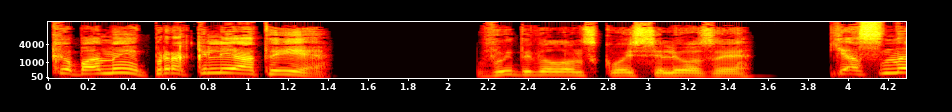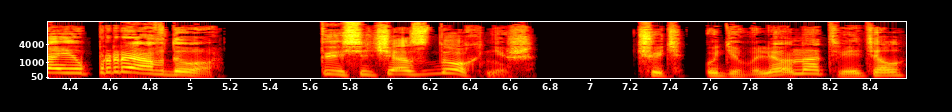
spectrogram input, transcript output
Кабаны проклятые!» Выдавил он сквозь слезы. «Я знаю правду!» «Ты сейчас сдохнешь!» Чуть удивленно ответил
